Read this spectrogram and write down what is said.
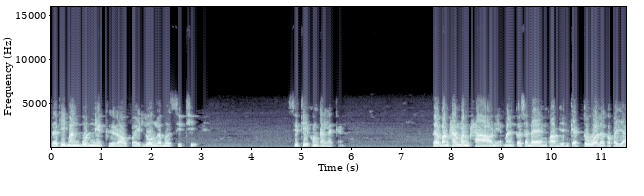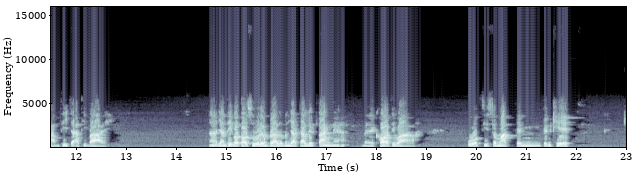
แต่ที่มันบุ่นเนี่ยคือเราไปล่วงละเมิดสิทธิ สิทธิของกันและกัน แต่บางครั้งบางคราวเนี่ย มันก็แสดงความเห็นแก่ตัวแล้วก็พยายามที่จะอธิบายนะอย่างที่เขาต่อสู้เรื่องพระราชบัญญัติการเลือกตั้งเนี่ยฮะในข้อที่ว่า พวกที่สมัครเป็นเป็นเขต เข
